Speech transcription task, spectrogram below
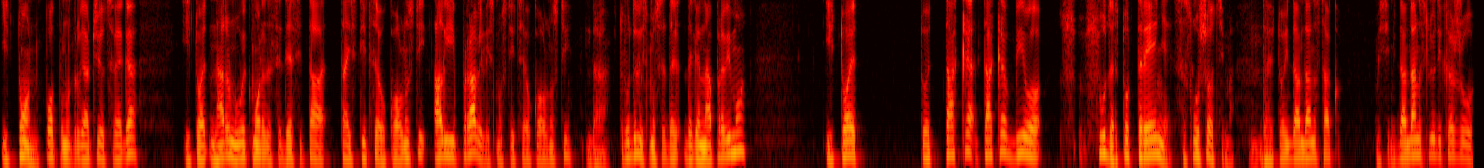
i ton potpuno drugačiji od svega i to je, naravno, uvek mora da se desi ta, taj stice okolnosti, ali i pravili smo stice okolnosti, Da. trudili smo se da, da ga napravimo i to je to je taka, takav bio su- sudar, to trenje sa slušalcima, da je to i dan danas tako. Mislim, i dan danas ljudi kažu,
